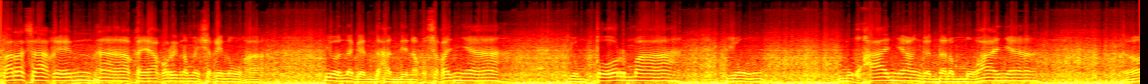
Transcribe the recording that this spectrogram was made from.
Para sa akin, ah, kaya ko rin naman siya kinuha. 'Yun, nagandahan din ako sa kanya. Yung forma, yung mukha niya, ang ganda ng mukha niya. No?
